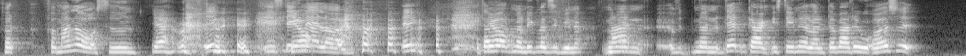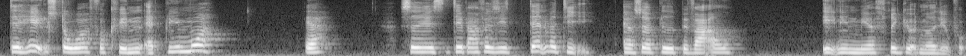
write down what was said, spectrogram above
For, for mange år siden, Ja. ikke? I stenalderen, ikke? Der måtte man ikke være til kvinder. Nej. Men, men dengang i stenalderen, der var det jo også det helt store for kvinden at blive mor. ja. Så det er bare for at sige, at den værdi er jo så blevet bevaret ind i en mere frigjort måde at leve på.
